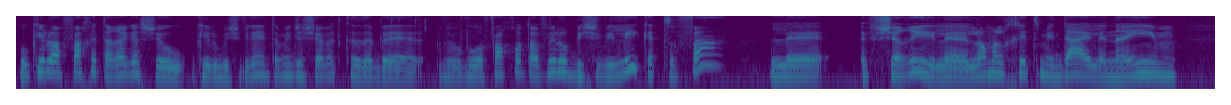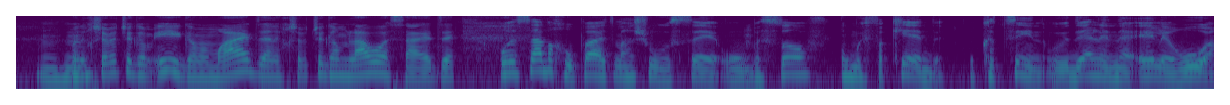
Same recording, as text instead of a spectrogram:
הוא כאילו הפך את הרגע שהוא, כאילו בשבילי, אני תמיד יושבת כזה, ב, והוא הפך אותו אפילו בשבילי כצופה לאפשרי, ללא מלחיץ מדי, לנעים. Mm-hmm. ואני חושבת שגם היא, היא גם אמרה את זה, אני חושבת שגם לה הוא עשה את זה. הוא עשה בחופה את מה שהוא עושה. הוא בסוף, הוא מפקד, הוא קצין, הוא יודע לנהל אירוע,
